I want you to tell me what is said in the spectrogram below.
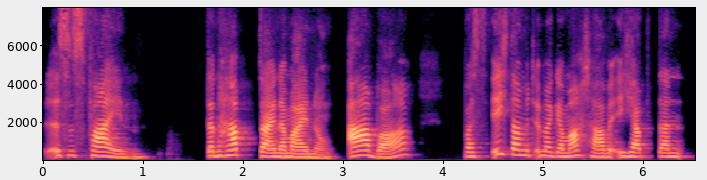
Es ist fein dann hab deine Meinung. Aber was ich damit immer gemacht habe, ich habe dann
